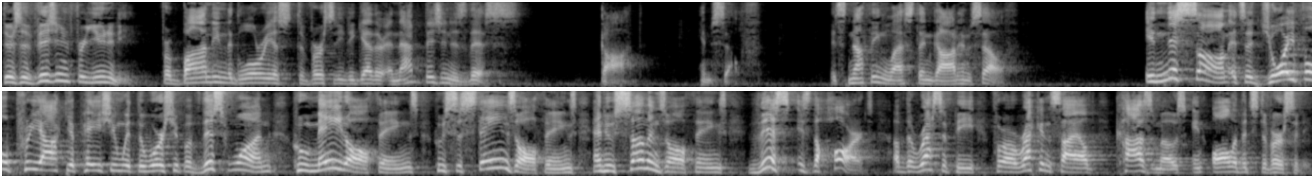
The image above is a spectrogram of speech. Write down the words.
there's a vision for unity, for bonding the glorious diversity together, and that vision is this God Himself. It's nothing less than God Himself. In this psalm, it's a joyful preoccupation with the worship of this one who made all things, who sustains all things, and who summons all things. This is the heart of the recipe for a reconciled cosmos in all of its diversity.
